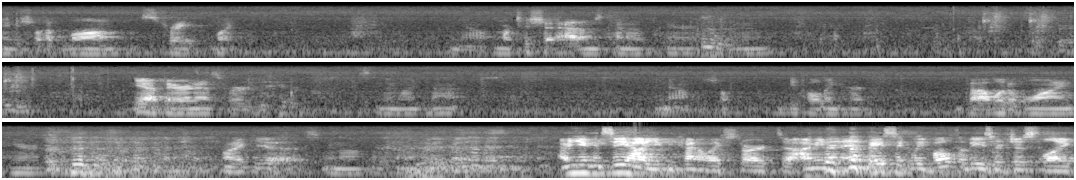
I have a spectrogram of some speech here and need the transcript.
maybe she'll have long, straight, like, you know, Morticia Addams kind of hair. Mm-hmm. or something. Like very- Yeah, Baroness or something like that. You know, she'll be holding her goblet of wine here. like, yes, you know. I mean, you can see how you can kind of like start, uh, I mean, and, and basically both of these are just like,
